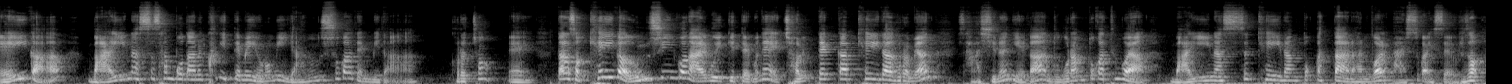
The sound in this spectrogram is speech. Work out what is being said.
a가 마이너스 3보다는 크기 때문에 이놈이 양수가 됩니다. 그렇죠? 예. 따라서 k가 음수인 건 알고 있기 때문에 절대값 k다 그러면 사실은 얘가 누구랑 똑같은 거야? 마이너스 k랑 똑같다라는 걸 알 수가 있어요. 그래서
